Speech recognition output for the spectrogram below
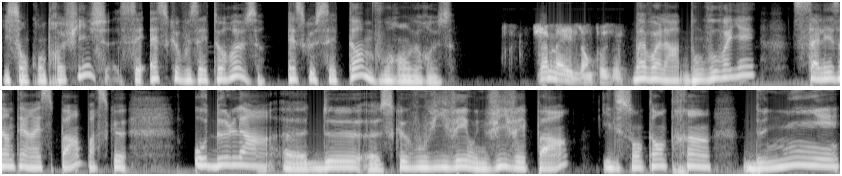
ils s'en contrefichent, c'est est-ce que vous êtes heureuse? Est-ce que cet homme vous rend heureuse? Jamais ils l'ont posé. Ben voilà, donc vous voyez, ça les intéresse pas parce que au-delà euh, de euh, ce que vous vivez ou ne vivez pas, ils sont en train de nier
